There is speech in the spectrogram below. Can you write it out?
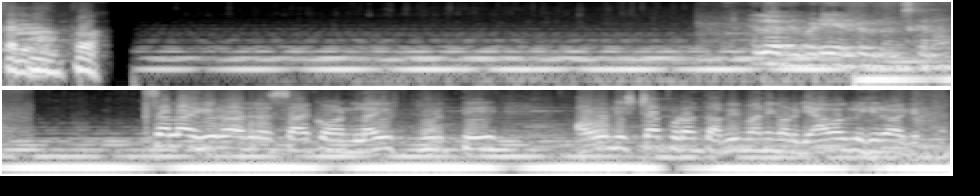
ಸರಿ. ಹಲೋ ಎವ್ರಿಬಡಿ ಎಲ್ರಿಗೂ ನಮಸ್ಕಾರ. ಸಲ ಹೀರೋ ಆದ್ರೆ ಸಾಕು ಅವ್ನ ಲೈಫ್ ಪೂರ್ತಿ ಅವನ್ ಇಷ್ಟಪಡುವಂತ ಅಭಿಮಾನಿಗಳಿಗೆ ಯಾವಾಗ್ಲೂ ಹೀರೋ ಆಗಿರ್ತಾರೆ.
